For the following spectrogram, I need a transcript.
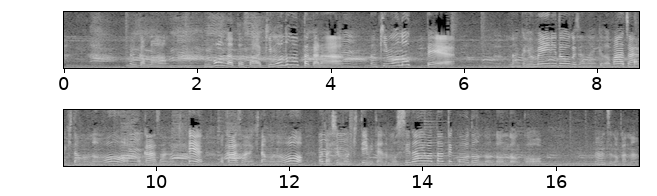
なんかまうん。あ日本だとさ着物だったから、う着物ってなんか嫁入り道具じゃないけどおばあちゃんが着たものをうん。お母さんが着てお母さんが着たものを私も着てみたいなもう世代渡ってこうどんどんどんどんこうなんつうのかな？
